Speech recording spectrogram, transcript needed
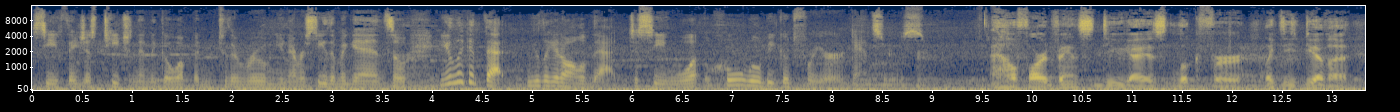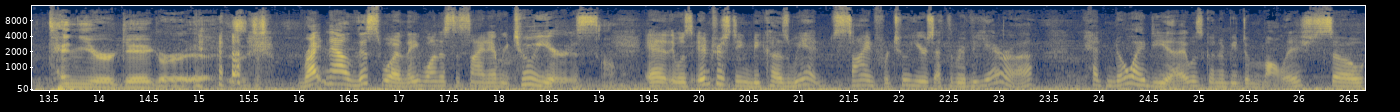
see if they just teach and then they go up into their room and you never see them again. So you look at that, you look at all of that to see what who will be good for your dancers. How far advanced do you guys look for? Like, do you, do you have a 10 year gig or uh, is it just. Right now, this one, they want us to sign every two years. Oh. And it was interesting because we had signed for two years at the Riviera. Had no idea it was going to be demolished. So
